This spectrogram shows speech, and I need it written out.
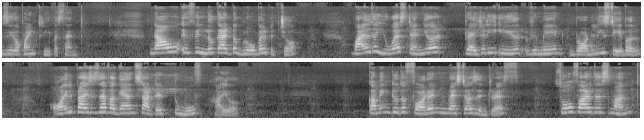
0.3%. Now, if we look at the global picture, while the US 10 year treasury yield remained broadly stable, oil prices have again started to move higher. Coming to the foreign investors' interests, so far this month,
